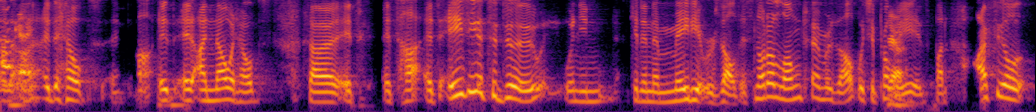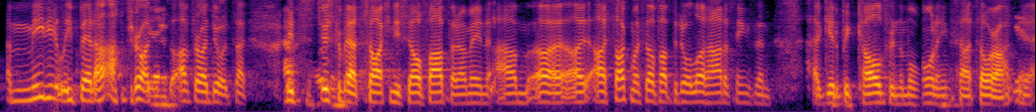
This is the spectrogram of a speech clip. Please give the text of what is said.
and okay. I, it helps. It, it, I know it helps. So it's it's hard, it's easier to do when you get an immediate result. It's not a long term result, which it probably yeah. is, but I feel immediately better after I yes. after I do it. So Absolutely. it's just about psyching yourself up. And I mean, um, uh, I, I psych myself up to do a lot harder things than I get a bit cold for in the morning. So it's all right. Yeah,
